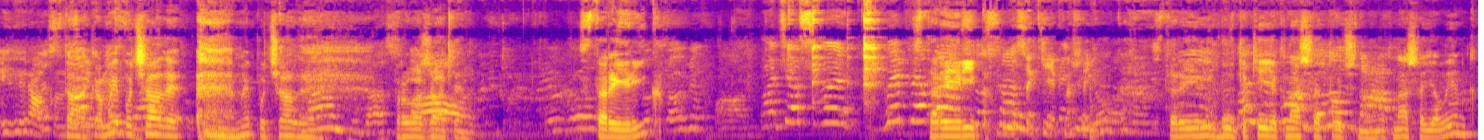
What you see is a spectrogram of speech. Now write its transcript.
і гіряка. Так, а ми почали, ми почали проважати старий рік. Старий. Такі, як наша йолка. Старий рік був такий, як наша точно, як наша ялинка.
